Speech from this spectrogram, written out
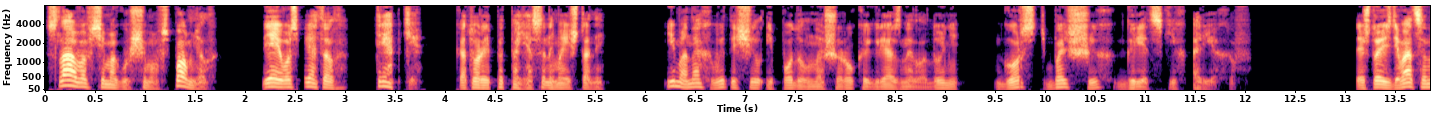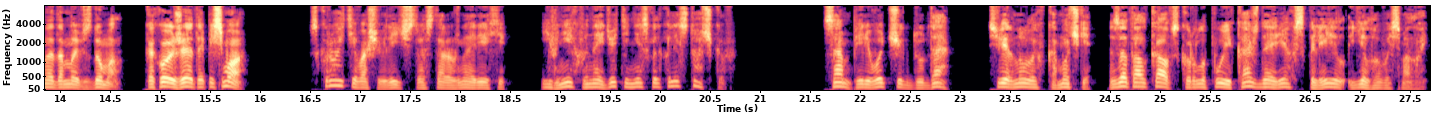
Слава всемогущему! Вспомнил. Я его спрятал в тряпке, которой подпоясаны мои штаны. И монах вытащил и подал на широкой грязной ладони горсть больших грецких орехов. — Ты что, издеваться надо мной вздумал? Какое же это письмо? — Скройте, Ваше Величество, осторожно орехи, и в них вы найдете несколько листочков. Сам переводчик Дуда свернул их в комочки, затолкал в скорлупу, и каждый орех склеил еловой смолой.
